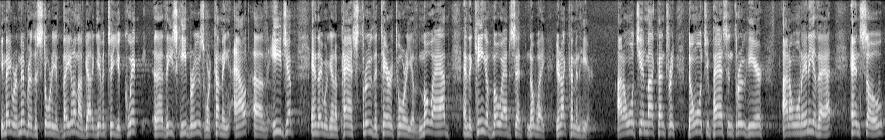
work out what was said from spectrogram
You may remember the story of Balaam. I've got to give it to you quick. Uh, these Hebrews were coming out of Egypt and they were going to pass through the territory of Moab. And the king of Moab said, No way, you're not coming here. I don't want you in my country. Don't want you passing through here. I don't want any of that. And so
